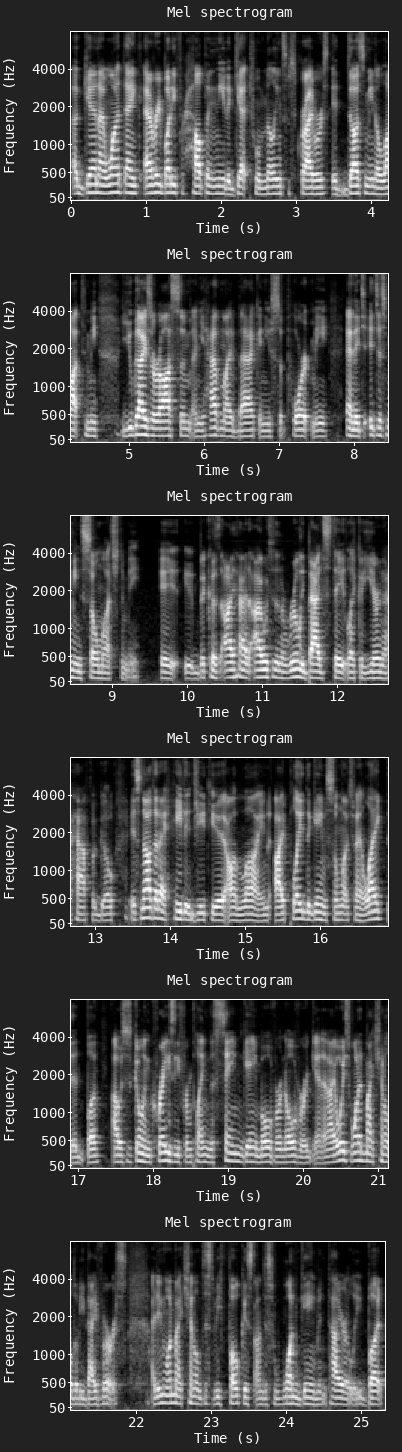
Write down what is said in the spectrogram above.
Again, I want to thank everybody for helping me to get to a million subscribers. It does mean a lot to me. You guys are awesome, and you have my back, and you support me, and it it just means so much to me it, it, because I had I was in a really bad state like a year and a half ago. It's not that I hated GTA Online. I played the game so much and I liked it, but I was just going crazy from playing the same game over and over again. And I always wanted my channel to be diverse. I didn't want my channel just to be focused on just one game entirely. But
